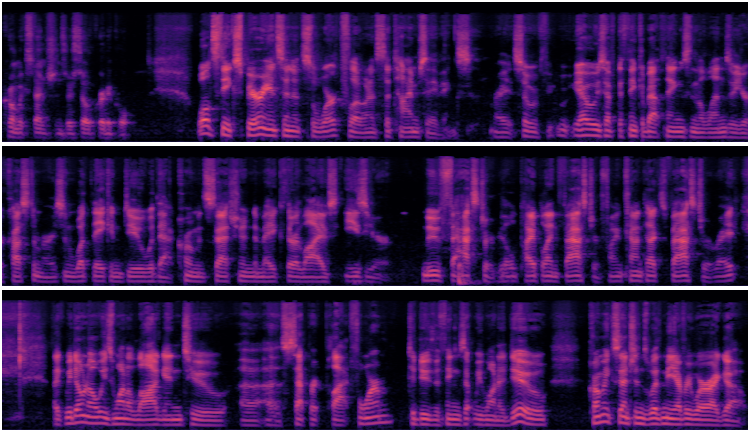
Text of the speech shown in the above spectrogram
Chrome extensions are so critical. Well, it's the experience and it's the workflow and it's the time savings, right? So you always have to think about things in the lens of your customers and what they can do with that Chrome extension to make their lives easier, move faster, build pipeline faster, find contacts faster, right? Like we don't always want to log into a, a separate platform to do the things that we want to do. Chrome extensions with me everywhere I go.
